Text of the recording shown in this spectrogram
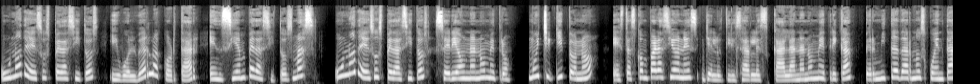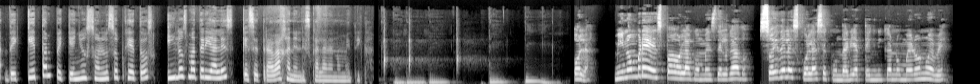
uno de esos pedacitos y volverlo a cortar en 100 pedacitos más. Uno de esos pedacitos sería un nanómetro. Muy chiquito, ¿no? Estas comparaciones y el utilizar la escala nanométrica permite darnos cuenta de qué tan pequeños son los objetos y los materiales que se trabajan en la escala nanométrica. Hola, mi nombre es Paola Gómez Delgado. Soy de la Escuela Secundaria Técnica número 9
